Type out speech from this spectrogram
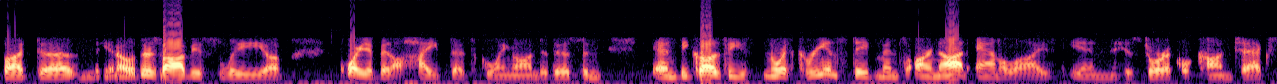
But uh, you know, there's obviously uh, quite a bit of hype that's going on to this, and and because these North Korean statements are not analyzed in historical context,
